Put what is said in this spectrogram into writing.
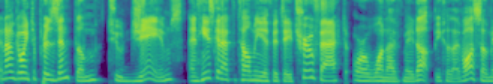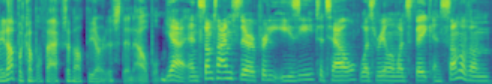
and I'm going to present them to James, and he's going to have to tell me if it's a true fact or one I've made up because I've also made up a couple facts about the artist and album. Yeah, and sometimes they're pretty easy to tell what's real and what's fake, and some of them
